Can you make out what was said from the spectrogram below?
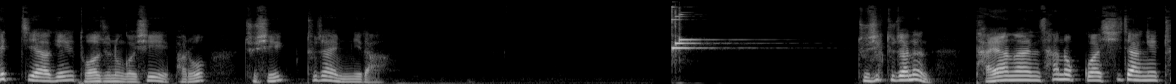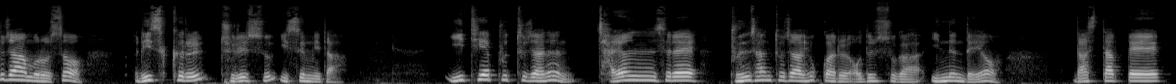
해지하게 도와주는 것이 바로 주식 투자입니다. 주식 투자는 다양한 산업과 시장에 투자함으로써 리스크를 줄일 수 있습니다. ETF 투자는 자연스레 분산 투자 효과를 얻을 수가 있는데요. 나스닥 100,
